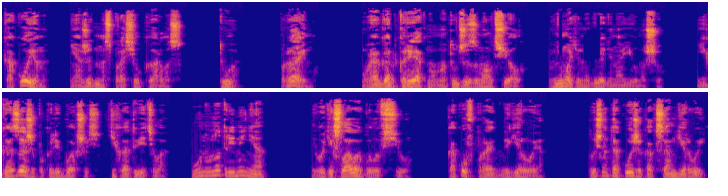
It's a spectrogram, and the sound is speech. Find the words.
«Какой он?» – неожиданно спросил Карлос. «То. Прайм». Ураган крякнул, но тут же замолчал, внимательно глядя на юношу. Ягоза же, поколебавшись, тихо ответила. «Он внутри меня». И в этих словах было все. Каков Прайм для героя? Точно такой же, как сам герой,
